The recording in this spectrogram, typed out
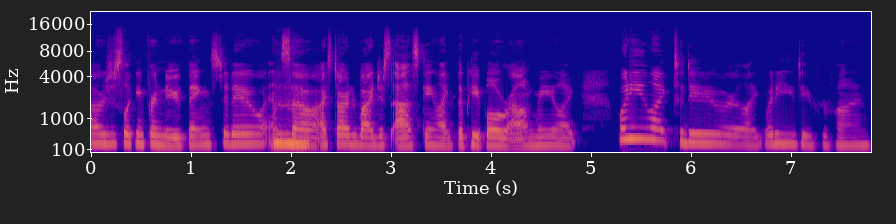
I was just looking for new things to do. And so Mhm. I started by just asking like the people around me, like, what do you like to do? Or like, what do you do for fun?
